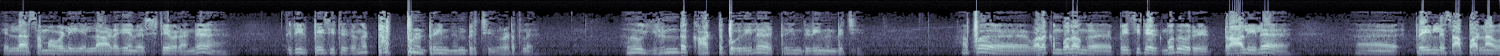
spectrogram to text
எல்லா சமவெளி எல்லா அழகையும் ரசிச்சுட்டே வராங்க. திடீர்னு பேசிட்டு இருக்காங்க டப்புன்னு ட்ரெயின் நின்றுச்சு ஒரு இடத்துல. அதுவும் இருண்ட காட்டு பகுதியில ட்ரெயின் திடீர்னு நின்றுச்சு. அப்ப வழக்கம் போல அவங்க பேசிட்டே இருக்கும்போது ஒரு ட்ராலியில ட்ரெயின்ல சாப்பாடுலாம்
